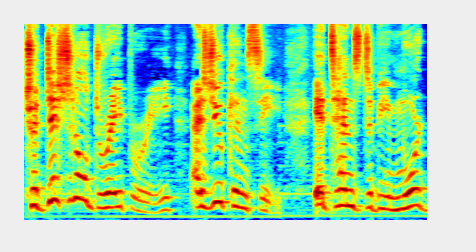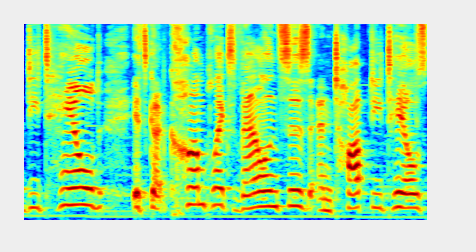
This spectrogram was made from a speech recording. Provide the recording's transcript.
Traditional drapery, as you can see, it tends to be more detailed. It's got complex valances and top details.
